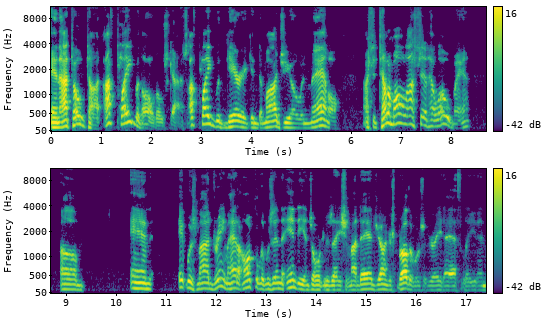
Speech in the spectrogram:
And I told Todd, I've played with all those guys. I've played with Gehrig and DiMaggio and Mantle. I said, tell them all I said hello, man. Um, and it was my dream. I had an uncle that was in the Indians organization. My dad's youngest brother was a great athlete. And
